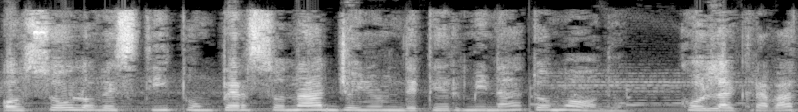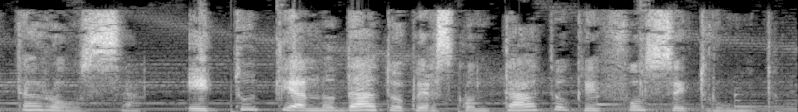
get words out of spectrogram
Ho solo vestito un personaggio in un determinato modo, con la cravatta rossa, e tutti hanno dato per scontato che fosse Trump.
